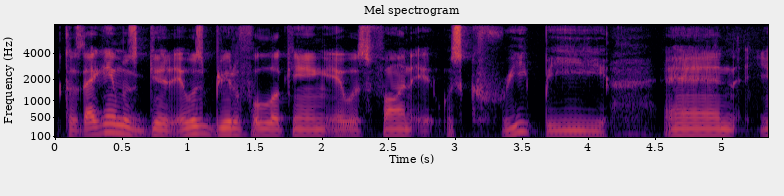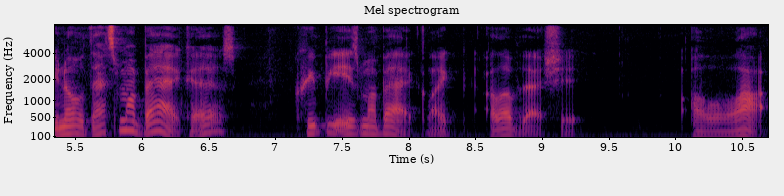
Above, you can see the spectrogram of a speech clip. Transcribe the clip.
because that game was good. It was beautiful looking, it was fun, it was creepy. And, you know, that's my bag, cuz. Creepy is my bag. Like, I love that shit a lot.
